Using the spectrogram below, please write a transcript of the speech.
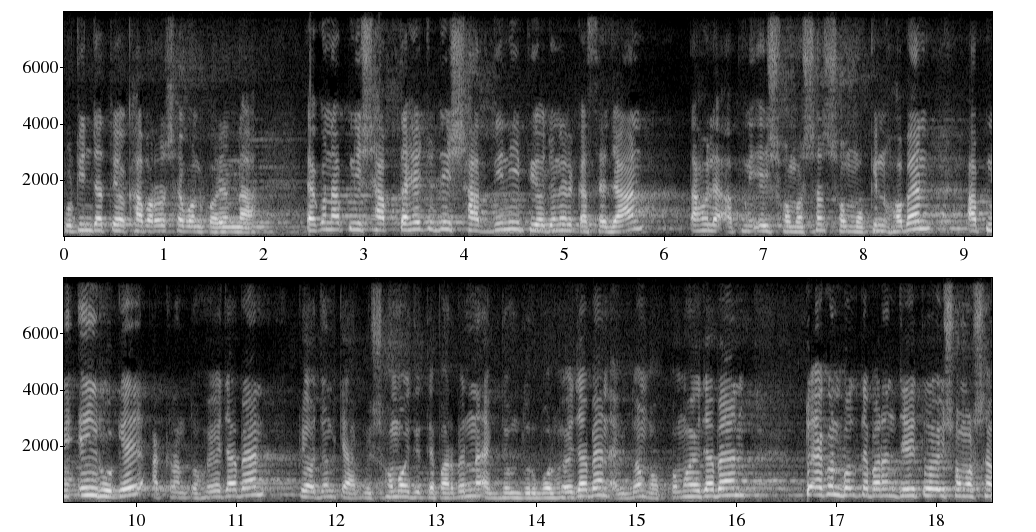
প্রোটিন জাতীয় খাবারও সেবন করেন না। এখন আপনি সপ্তাহে যদি সাত দিনই প্রিয়জনের কাছে যান তাহলে আপনি এই সমস্যার সম্মুখীন হবেন। আপনি এই রোগে আক্রান্ত হয়ে যাবেন। প্রিয়জনকে আপনি সময় দিতে পারবেন না, একদম দুর্বল হয়ে যাবেন, একদম অক্ষম হয়ে যাবেন। তো এখন বলতে পারেন, যেহেতু এই সমস্যা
